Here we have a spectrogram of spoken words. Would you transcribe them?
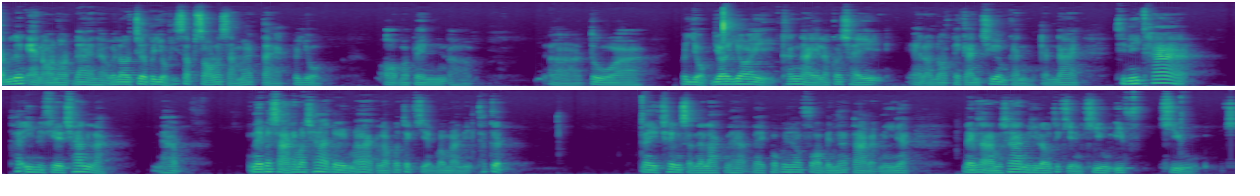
จำเรื่อง and or not ได้นะฮะเวลาเราเจอประโยคที่ซับซ้อนเราสามารถแตกประโยคออกมาเป็นตัวประโยคย่อยๆ ข้างในแล้วก็ใช้ and or not ในการเชื่อมกันกันได้ ทีนี้ถ้าถ้า implication ล่ะนะครับ ในภาษาธรรมชาติโดยมากเราก็จะเขียนประมาณนี้ ถ้าเกิดในเชิงสัญลักษณ์นะฮะใน propositional form เป็นหน้าตาแบบนี้เนี่ย ในภาษาธรรมชาติบางทีเราจะเขียน q if q q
